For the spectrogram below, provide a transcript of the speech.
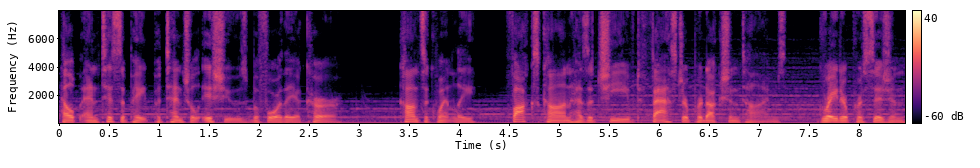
help anticipate potential issues before they occur. Consequently, Foxconn has achieved faster production times, greater precision,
